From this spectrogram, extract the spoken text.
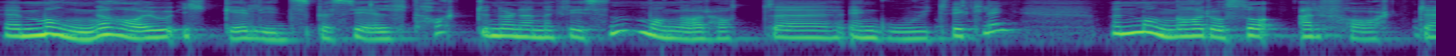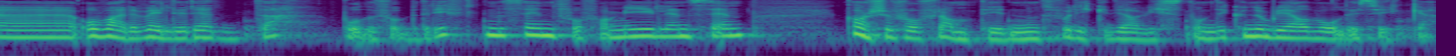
Eh, mange har jo ikke lidd spesielt hardt under denne krisen. Mange har hatt eh, en god utvikling. Men mange har også erfart eh, å være veldig redde. Både for bedriften sin, for familien sin, kanskje for framtiden, for ikke de har visst om de kunne bli alvorlig syke.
